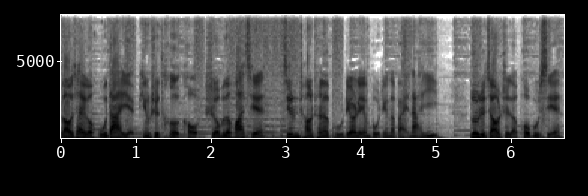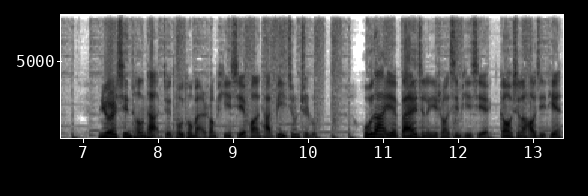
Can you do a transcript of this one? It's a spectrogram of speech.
老家有个胡大爷，平时特抠，舍不得花钱，经常穿着补丁连补丁的百纳衣，露着脚趾的破布鞋。女儿心疼他，就偷偷买了双皮鞋放在他必经之路。胡大爷摆紧了一双新皮鞋，高兴了好几天。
